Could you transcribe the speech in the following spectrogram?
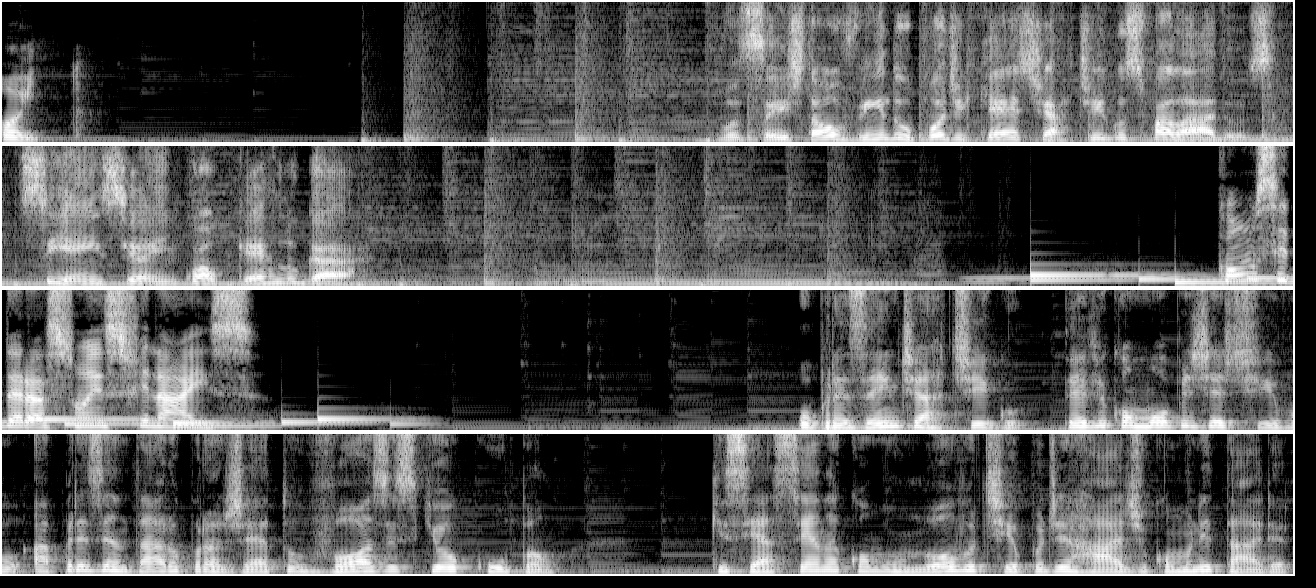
8. Você está ouvindo o podcast Artigos Falados. Ciência em qualquer lugar. Considerações finais. O presente artigo teve como objetivo apresentar o projeto Vozes que Ocupam, que se acena como um novo tipo de rádio comunitária,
